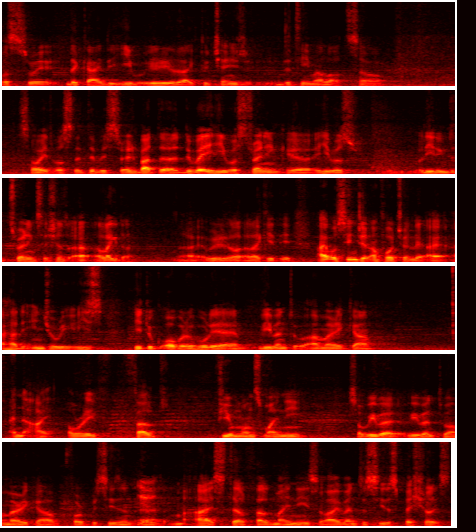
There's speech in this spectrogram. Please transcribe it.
was the kind that he he really liked to change the team a lot. So so it was a little bit strange. But uh, the way he was training, uh, he was leading the training sessions. I, I like that. I really like it. I was injured, unfortunately. I, I had an injury. He's, he took over Houllier. We went to America, and I already felt few months my knee. So we were we went to America for preseason, Yeah. and I still felt my knee. So I went to see the specialist,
